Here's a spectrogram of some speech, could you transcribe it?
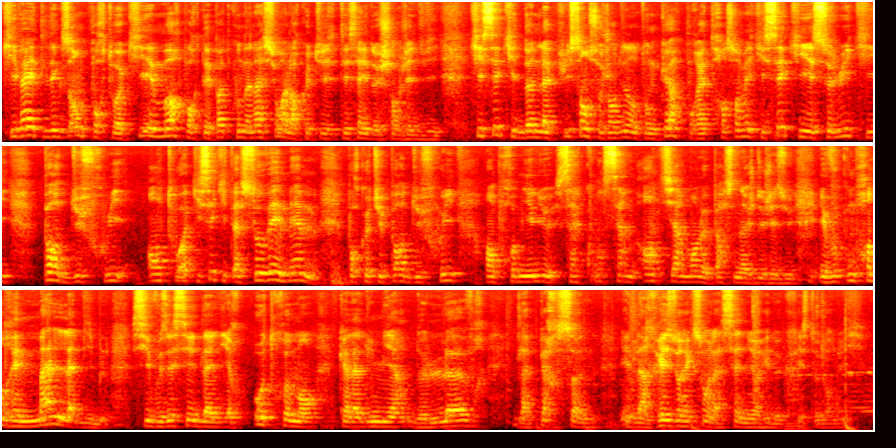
Qui va être l'exemple pour toi? Qui est mort pour que pas de condamnation alors que tu essayes de changer de vie? Qui c'est qui donne la puissance aujourd'hui dans ton cœur pour être transformé? Qui c'est qui est celui qui porte du fruit en toi? Qui c'est qui t'a sauvé même pour que tu portes du fruit en premier lieu? Ça concerne entièrement le personnage de Jésus. Et vous comprendrez mal la Bible si vous essayez de la lire autrement qu'à la lumière de l'œuvre de la personne et de la résurrection et la seigneurie de Christ aujourd'hui. nicht.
